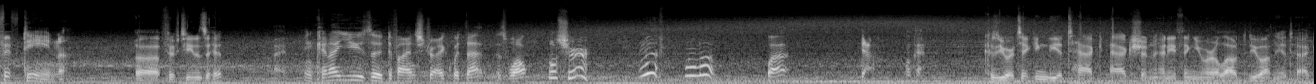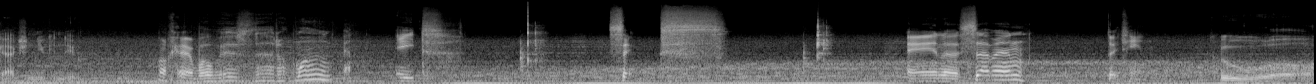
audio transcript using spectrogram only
fifteen. Uh, 15 is a hit. Right. And can I use a divine strike with that as well? Well, sure. Yeah, why not? What? Yeah. Okay. Because you are taking the attack action. Anything you are allowed to do on the attack action, you can do. Okay, well, where's that? A one, and eight, six, and a seven, thirteen. Cool.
